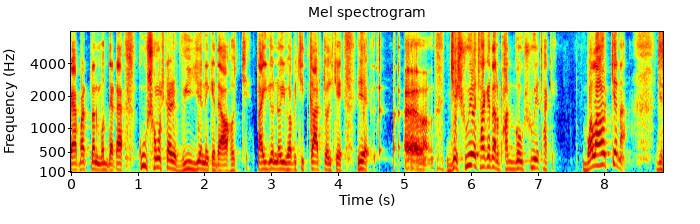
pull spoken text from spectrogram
ব্যাপারটার মধ্যে একটা কুসংস্কারের ভিজন এঁকে দেওয়া হচ্ছে। তাই জন্য ওইভাবে চিৎকার চলছে যে যে শুয়ে থাকে তার ভাগ্যও শুয়ে থাকে। বলা হচ্ছে না যে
